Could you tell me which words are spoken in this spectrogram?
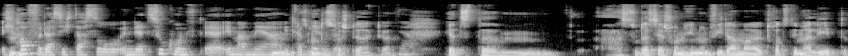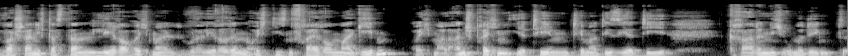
ich mhm. hoffe, dass sich das so in der Zukunft äh, immer mehr mhm, etablieren dass das wird. verstärkt, ja. ja. Jetzt ähm, hast du das ja schon hin und wieder mal trotzdem erlebt. Wahrscheinlich, dass dann Lehrer euch mal oder Lehrerinnen euch diesen Freiraum mal geben, euch mal ansprechen, ihr Themen thematisiert, die gerade nicht unbedingt äh,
